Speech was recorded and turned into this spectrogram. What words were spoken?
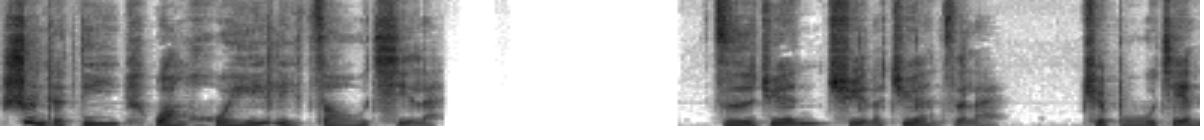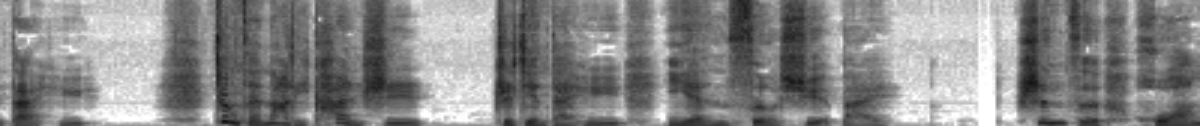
顺着堤往回里走起来。紫娟取了卷子来，却不见黛玉，正在那里看时。只见黛玉颜色雪白，身子晃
